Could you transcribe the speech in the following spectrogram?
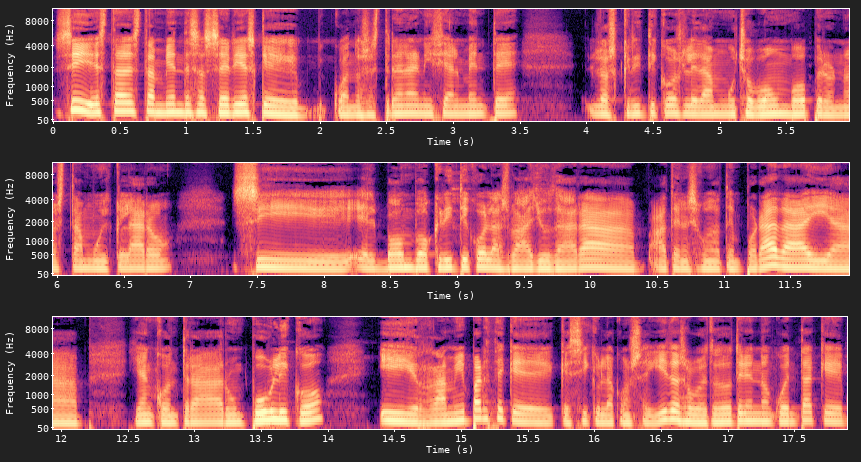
Sí, esta es también de esas series que cuando se estrena inicialmente los críticos le dan mucho bombo, pero no está muy claro si el bombo crítico las va a ayudar a, tener segunda temporada y a, y a, encontrar un público. Y Rami parece que, sí que lo ha conseguido, sobre todo teniendo en cuenta que,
